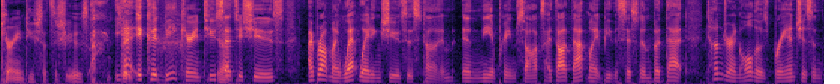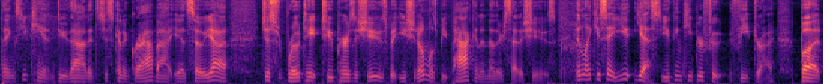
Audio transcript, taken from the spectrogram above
carrying two sets of shoes Yeah, it could be carrying two Yeah. sets of shoes. I brought my wet wading shoes this time and neoprene socks. I thought that might be the system, but that tundra and all those branches and things, you can't do that. It's just going to grab at you. So, yeah, just rotate two pairs of shoes, but you should almost be packing another set of shoes. And like you say, you yes, you can keep your foot, feet dry, but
